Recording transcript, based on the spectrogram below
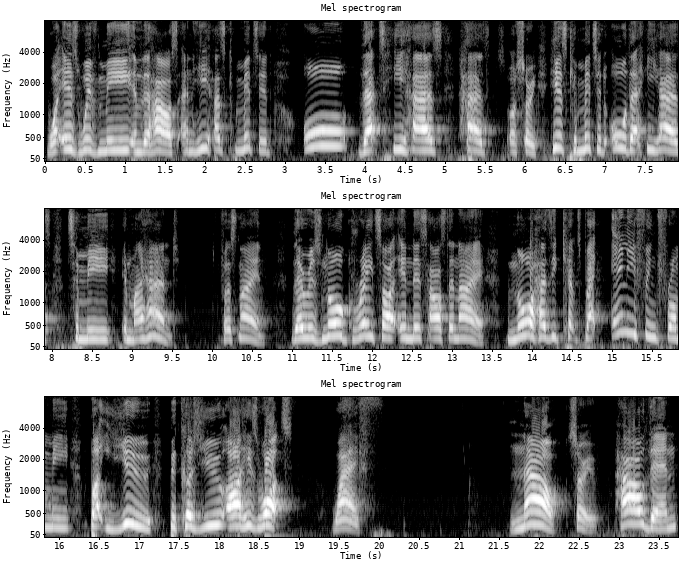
what is with me in the house, and he has committed all that he has has or sorry, he has committed all that he has to me in my hand. Verse 9. There is no greater in this house than I, nor has he kept back anything from me but you, because you are his what? Wife. Now, sorry, how then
